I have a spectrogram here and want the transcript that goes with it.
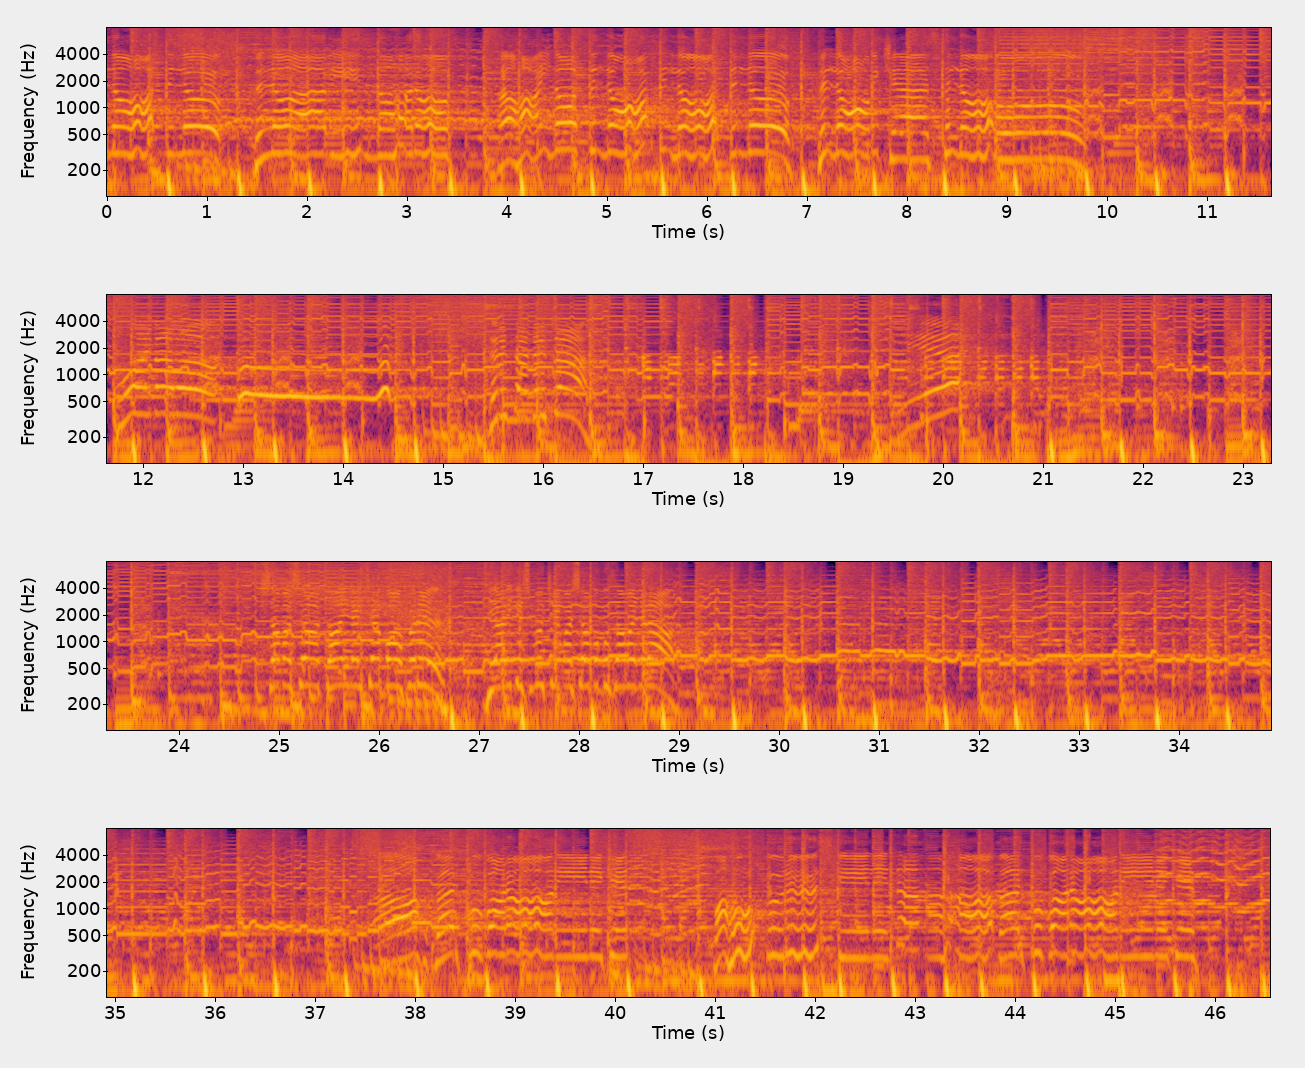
Mashallah bersama jalan. Ah, berkubaran ini kit, mahut durus kini dah. Berkubaran ini kit,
